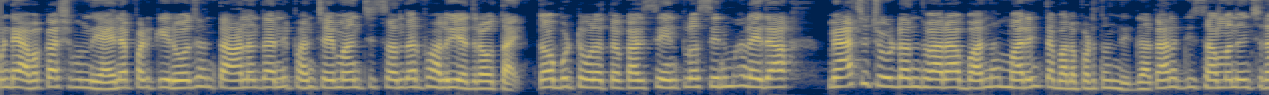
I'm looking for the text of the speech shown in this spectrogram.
ఉండే అవకాశం ఉంది. అయినప్పటికీ రోజంతా ఆనందాన్ని పంచే మంచి సందర్భాలు ఎదురవుతాయి. తోబుట్టువులతో కలిసి ఇంట్లో సినిమా లేదా మ్యాచ్ చూడడం ద్వారా బంధం మరింత బలపడుతుంది. గతానికి సంబంధించిన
